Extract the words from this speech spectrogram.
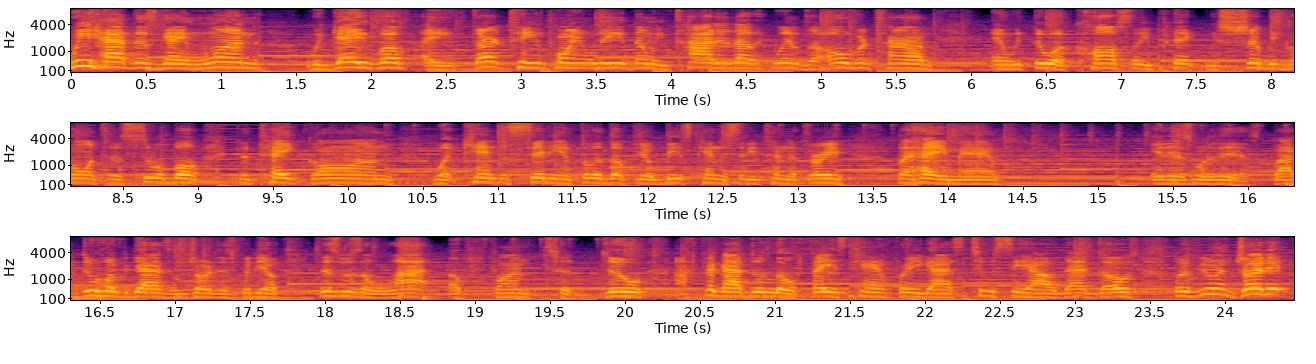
we had this game won. We gave up a 13 point lead, then we tied it up, went to overtime, and we threw a costly pick. We should be going to the Super Bowl to take on what Kansas City and Philadelphia beats Kansas City 10 to 3. But hey, man, it is what it is. But I do hope you guys enjoyed this video. This was a lot of fun to do. I figured I'd do a little face cam for you guys to see how that goes. But if you enjoyed it,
